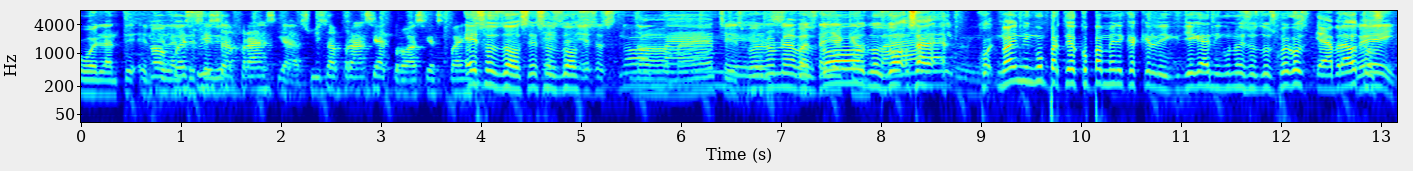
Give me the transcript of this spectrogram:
O el ante, el No, que le fue antecedió. Suiza-Francia, Suiza-Francia, Croacia-España. Esos dos, esos dos. esos- no, no manches, fueron una los batalla dos, los dos, o sea, campal, no hay ningún partido de Copa América que le llegue a ninguno de esos dos juegos y habrá otros Güey,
